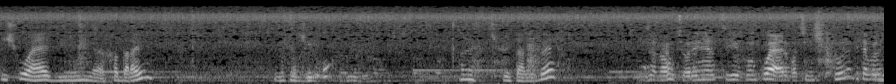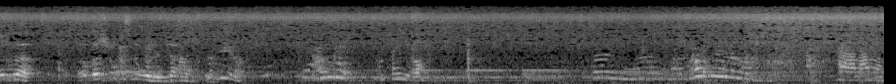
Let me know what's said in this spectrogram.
فيه شوية عاديين خضرين. كما كتشوفوا حط شوية الربيع زعما توريني التليفون واعر بغيتي نشدو لك دابا باش نقص نقول لك نطيبو ها العمر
